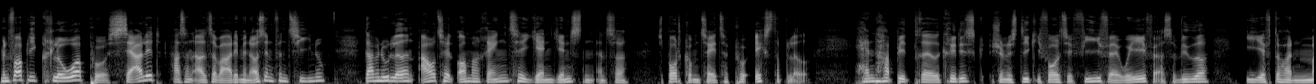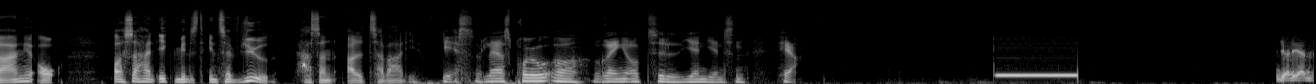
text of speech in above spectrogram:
Men for at blive klogere på særligt Hassan Altavardi, men også Infantino, der har vi nu lavet en aftale om at ringe til Jan Jensen, altså sportskommentator på Ekstrabladet. Han har bedrevet kritisk journalistik i forhold til FIFA, UEFA osv. i efterhånden mange år, og så har han ikke mindst interviewet Hassan Altavardi. Yes, så lad os prøve at ringe op til Jan Jensen her. Ja, det er den.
